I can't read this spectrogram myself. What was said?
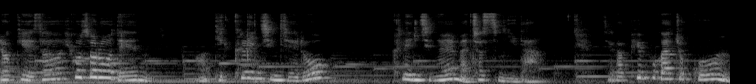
이렇게 해서 효소로 된 어, 딥클렌징제로 클렌징을 마쳤습니다. 제가 피부가 조금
